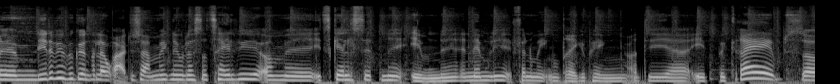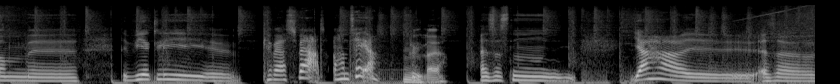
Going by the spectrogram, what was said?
Øhm, lige da vi begyndte at lave radio sammen, ikke, Nicolas, så talte vi om øh, et skældsættende emne, nemlig fænomenet drikkepenge. Og det er et begreb, som øh, det virkelig øh, kan være svært at håndtere, mm. føler jeg. Altså sådan, jeg har øh, altså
